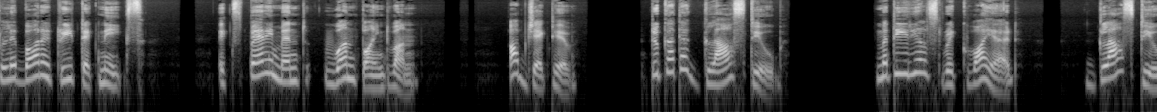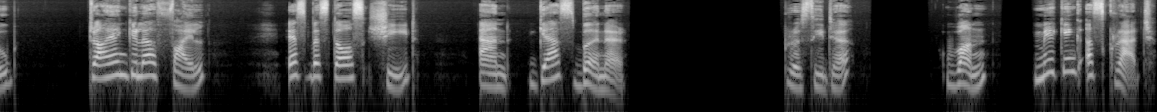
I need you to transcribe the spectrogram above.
Laboratory Techniques Experiment 1.1 Objective To cut a glass tube. Materials required Glass tube, triangular file, asbestos sheet, and gas burner. Procedure 1. Making a scratch.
